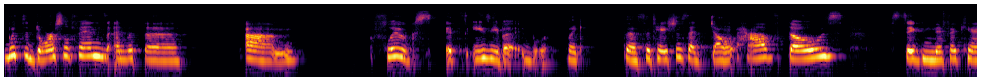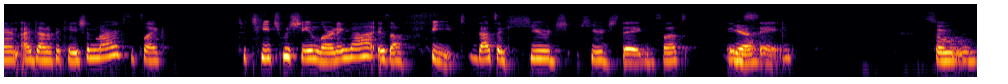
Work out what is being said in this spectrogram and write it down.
with the dorsal fins and with the um flukes it's easy but like the cetaceans that don't have those significant identification marks it's like to teach machine learning that is a feat that's a huge huge thing so that's Yeah. insane So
